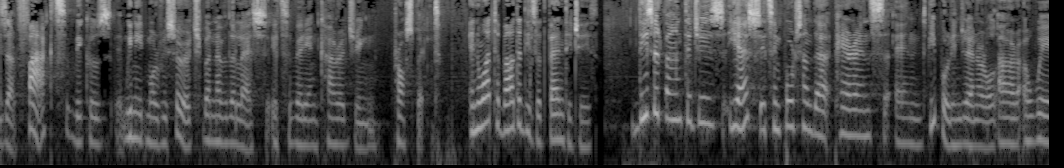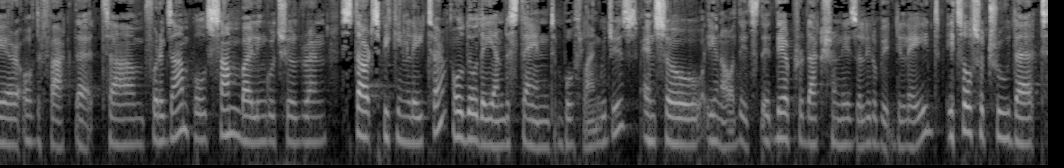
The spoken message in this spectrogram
these are facts because we need more research, but nevertheless, it's a very encouraging prospect. And what about the disadvantages? Disadvantages, yes, it's important that parents and people in general are aware of the fact that, um, for example, some bilingual children start speaking later, although they understand both languages, and so, you know, their production is a little bit delayed. It's also true that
